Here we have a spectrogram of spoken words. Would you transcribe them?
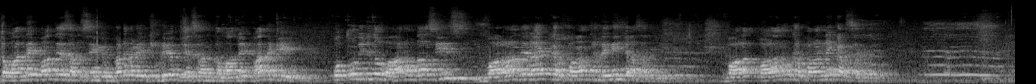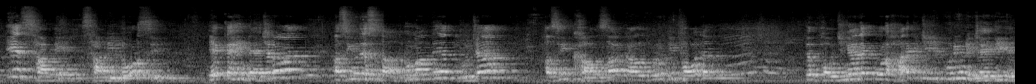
ਦਮਾਲੇ ਬੰਨਦੇ ਸਨ ਸਿੰਘ, ਬੜੇ ਬੜੇ ਜੁੜੇ ਹੁੰਦੇ ਸਨ ਦਮਾਲੇ ਬੰਨ ਕੇ। ਉਤੋਂ ਦੀ ਜਦੋਂ ਵਾਰ ਆਉਂਦਾ ਸੀ ਵਾਲਾਂ ਦੇ ਨਾਲ ਕਿਰਪਾਨ ਥੱਲੇ ਨਹੀਂ ਜਾ ਸਕਦੀ। ਵਾਲਾਂ ਨੂੰ ਕਿਰਪਾਨ ਨਹੀਂ ਕਰ ਸਕਦੇ। ਇਹ ਸਾਡੀ ਸਾਡੀ ਲੋੜ ਸੀ। ਇੱਕ ਅਸੀਂ ਨੈਚੁਰਲ ਅਸੀਂ ਉਹਦੇ ਸਿਧਾਂਤ ਨੂੰ ਮੰਨਦੇ ਆ। ਦੂਜਾ, ਅਸੀਂ ਖਾਲਸਾ ਕਾਲਪੁਰ ਦੀ ਫੌਜ ਤੇ ਫੌਜੀਆਂ ਦੇ ਕੋਲ ਹਰ ਇੱਕ ਚੀਜ਼ ਪੂਰੀ ਹੋਣੀ ਚਾਹੀਦੀ ਹੈ।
